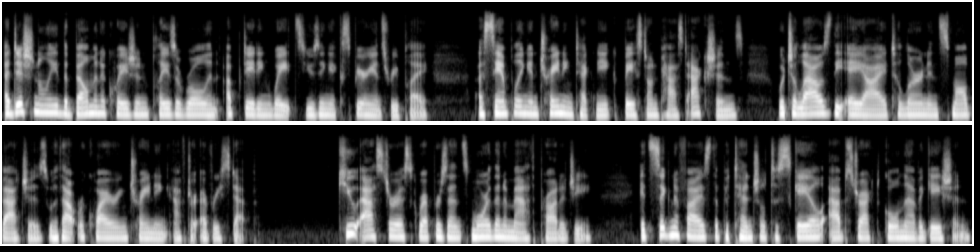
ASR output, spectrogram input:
Additionally, the Bellman equation plays a role in updating weights using experience replay, a sampling and training technique based on past actions, which allows the AI to learn in small batches without requiring training after every step. Q asterisk represents more than a math prodigy. It signifies the potential to scale abstract goal navigation,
